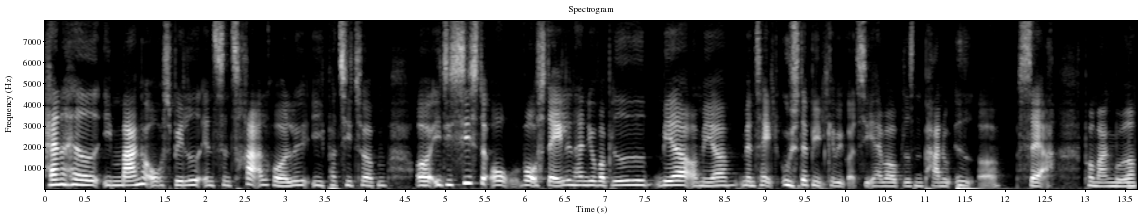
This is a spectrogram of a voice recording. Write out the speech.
Han havde i mange år spillet en central rolle i partitoppen, og i de sidste år, hvor Stalin han jo var blevet mere og mere mentalt ustabil, kan vi godt sige, han var jo blevet sådan paranoid og sær på mange måder,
